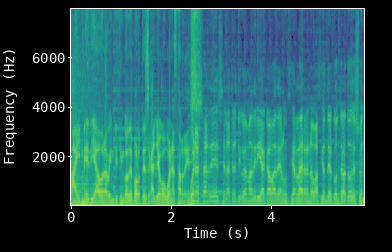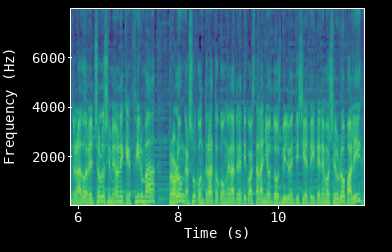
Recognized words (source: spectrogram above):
Hay media hora 25 Deportes Gallego. Buenas tardes. Buenas tardes. El Atlético de Madrid acaba de anunciar la renovación del contrato de su entrenador, el Cholo Simeone, que firma, prolonga su contrato con el Atlético hasta el año 2027. Y tenemos Europa League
